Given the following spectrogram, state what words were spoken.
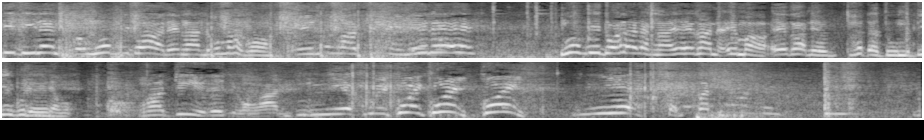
တီတီနဲ့ငုပ်ပြီးသွားတယ်ငါတို့မကောအေးငါတီလေလေငုပ်ပြီးသွားလိုက်တာငါရဲ့ကနေအိမ်မအဲကနေထပ်တာ तू မတီးဘူးလေငါတီးရလေဒီကောင်ငါတီးညေခွေခွေခွေခွေညေပတ်ပတ်မ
